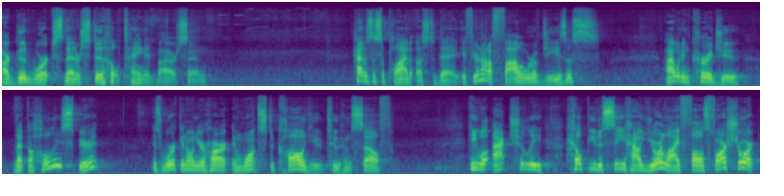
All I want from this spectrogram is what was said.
our good works that are still tainted by our sin. How does this apply to us today? If you're not a follower of Jesus, I would encourage you that the Holy Spirit is working on your heart and wants to call you to Himself. He will actually help you to see how your life falls far short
